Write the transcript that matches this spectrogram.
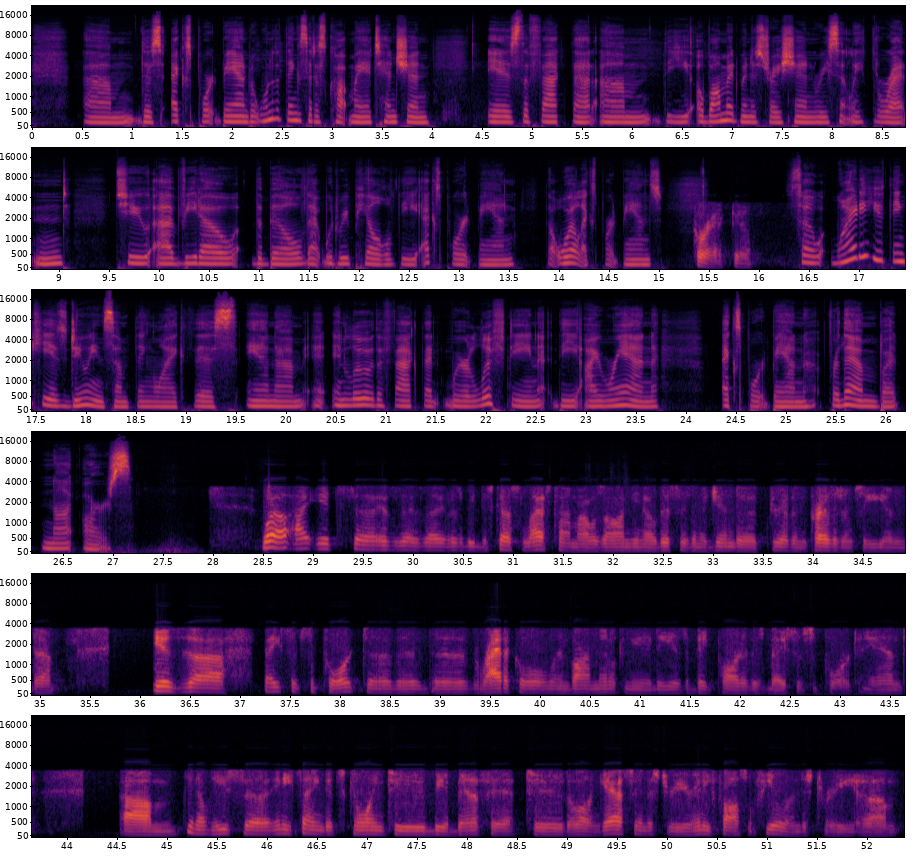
um, this export ban. But one of the things that has caught my attention is the fact that um, the Obama administration recently threatened to uh, veto the bill that would repeal the export ban, the oil export bans. Correct. Yeah. So, why do you think he is doing something like this? And um, in lieu of the fact that we're lifting the Iran export ban for them, but not ours. Well, I, it's uh, as as, uh, as we discussed last time I was on. You know, this is an agenda-driven presidency, and uh, his uh, base of support, uh, the the radical environmental community, is a big part of his base of support, and um, you know, he's uh, anything that's going to be a benefit to the oil and gas industry or any fossil fuel industry. Um,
